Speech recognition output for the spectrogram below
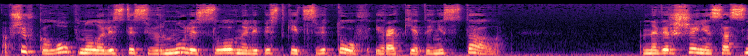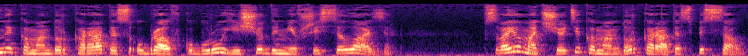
обшивка лопнула, листы свернулись, словно лепестки цветов, и ракеты не стало. На вершине сосны командор Каратес убрал в кобуру еще дымившийся лазер – в своем отчете командор Каратес писал.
